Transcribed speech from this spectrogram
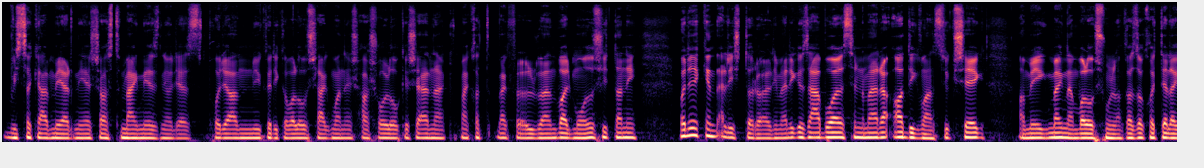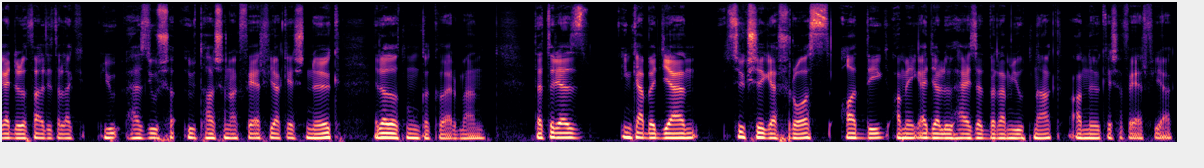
vissza kell mérni, és azt megnézni, hogy ez hogyan működik a valóságban, és hasonlók, és ennek megfelelően vagy módosítani, vagy egyébként el is törölni, mert igazából szerintem erre addig van szükség, amíg meg nem valósulnak azok, hogy tényleg egyenlő feltételekhez juthassanak férfiak és nők egy adott munkakörben. Tehát, hogy ez inkább egy ilyen szükséges rossz addig, amíg egyenlő helyzetben nem jutnak a nők és a férfiak.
